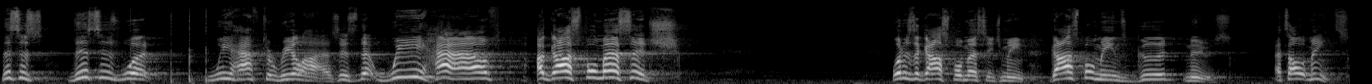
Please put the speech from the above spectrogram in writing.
This is, this is what we have to realize is that we have a gospel message. What does the gospel message mean? Gospel means good news. That's all it means.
